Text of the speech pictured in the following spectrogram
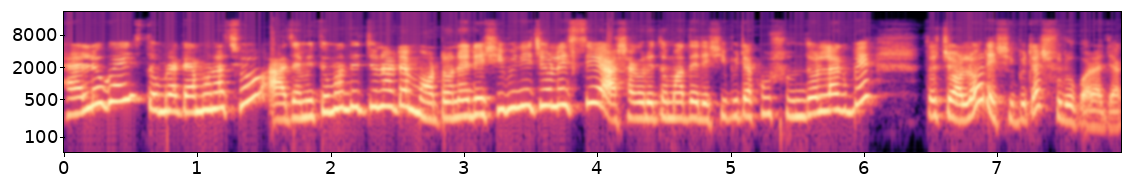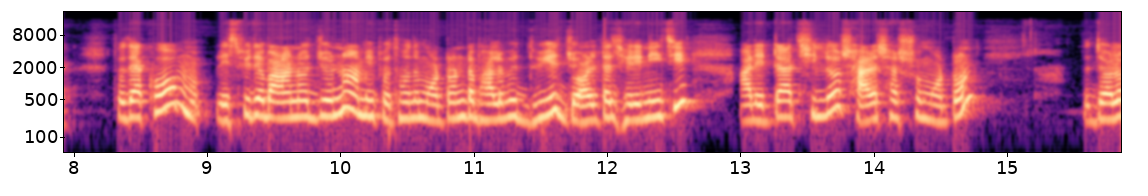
হ্যালো গাইস, তোমরা কেমন আছো? আজ আমি তোমাদের জন্য একটা মটনের রেসিপি নিয়ে চলে এসেছি। আশা করি তোমাদের রেসিপিটা খুব সুন্দর লাগবে। তো চলো রেসিপিটা শুরু করা যাক। তো দেখো রেসিপিটা বানানোর জন্য আমি প্রথমত মটনটা ভালোভাবে ধুয়ে জলটা ঝেড়ে নিয়েছি। আর এটা ছিল সাড়ে সাতশো মটন। তো চলো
